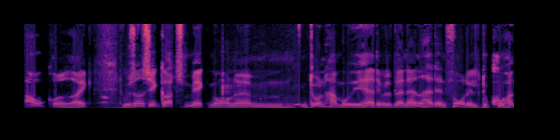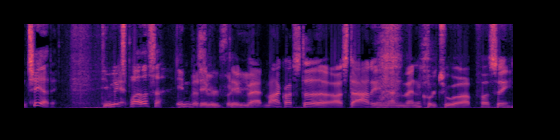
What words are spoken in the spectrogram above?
afgrøder, ikke? Du kunne sådan set godt smække nogle øhm, dunham ud i her. Det vil blandt andet have den fordel, du kunne håndtere det. De vil ikke sprede sig invasivt. Det vil, det vil være et meget godt sted at starte en eller anden vandkultur op for at se,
